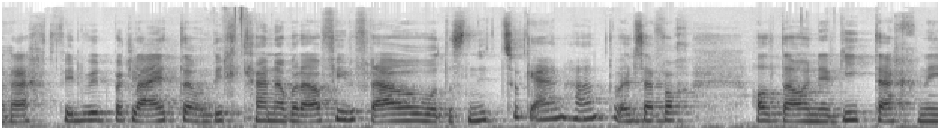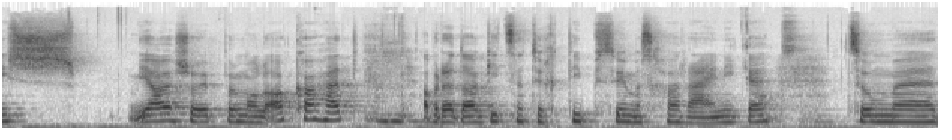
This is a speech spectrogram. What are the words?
recht viel wird begleiten und ich kenne aber auch viele Frauen, die das nicht so gerne haben, weil es einfach halt auch energietechnisch ja, schon jemand mal angehabt hat. Mhm. Aber auch da gibt es natürlich Tipps, wie man es reinigen kann, äh,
